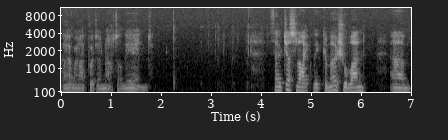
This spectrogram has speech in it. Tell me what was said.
uh, when I put a nut on the end. So just like the commercial one, um,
